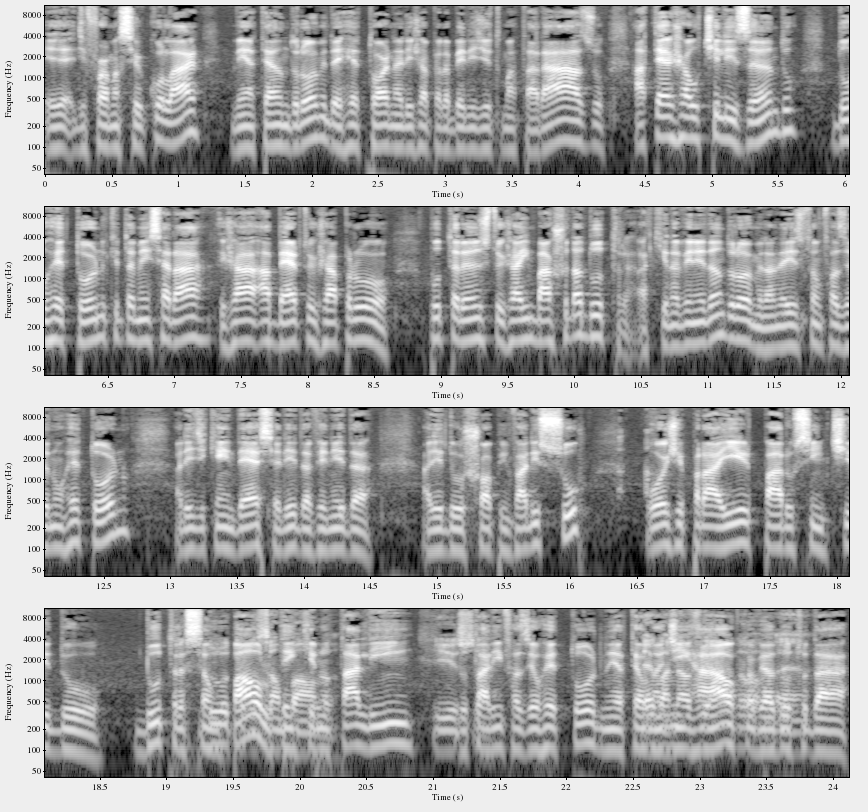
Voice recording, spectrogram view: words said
eh, de forma circular, vem até Andrômeda e retorna ali já pela Benedito Matarazzo, até já utilizando do retorno que também será já aberto já para o trânsito já embaixo da Dutra, aqui na Avenida Andrômeda. Né? Eles estão fazendo um retorno ali de quem desce ali da Avenida ali do Shopping Vale Sul, hoje para ir para o sentido Dutra São Dutra, Paulo, São tem Paulo. que ir no Talim, Isso. do Talim fazer o retorno, ir até o Nadim Raul, que é o viaduto é. da,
